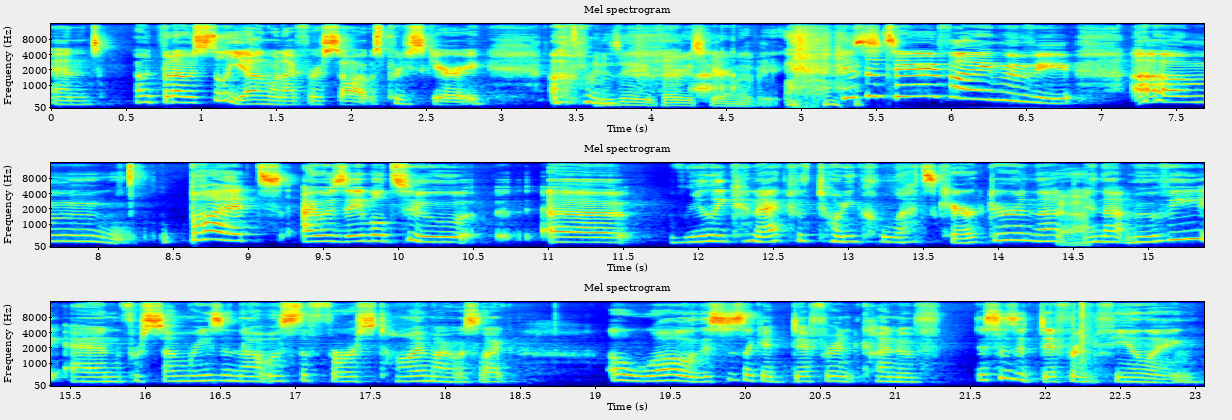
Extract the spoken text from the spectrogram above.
And I but i was still young when i first saw it. It was pretty scary. It is a very scary movie. it's a terrifying movie. Um but i was able to uh really connect with toni collette's character in that Yeah. in that movie. And for some reason that was the first time i was like oh whoa this is like a different kind of this is a different feeling.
